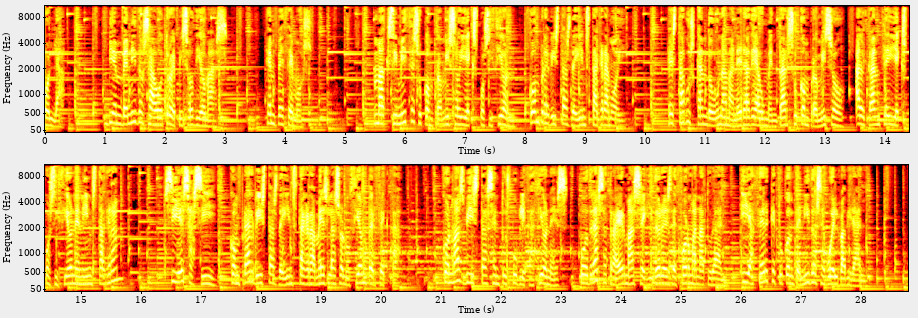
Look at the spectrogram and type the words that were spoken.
Hola. Bienvenidos a otro episodio más. Empecemos. Maximice su compromiso y exposición, compre vistas de Instagram hoy. ¿Está buscando una manera de aumentar su compromiso, alcance y exposición en Instagram? Si es así, comprar vistas de Instagram es la solución perfecta. Con más vistas en tus publicaciones, podrás atraer más seguidores de forma natural, y hacer que tu contenido se vuelva viral.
